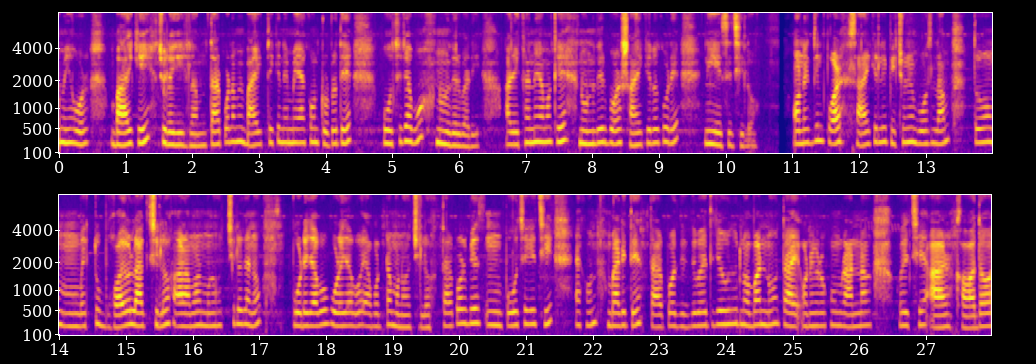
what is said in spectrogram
আমি ওর বাইকেই চলে গিয়েছিলাম। তারপর আমি বাইক থেকে নেমে এখন টোটোতে পৌঁছে যাব ননদের বাড়ি। আর এখানে আমাকে ননদের বর সাইকেলে করে নিয়ে এসেছিল। অনেক দিন পর সাইকেলের পিছনে বসলাম, তো একটু ভয়ও লাগছিল। আর আমার মনে হচ্ছিল যেন পড়ে যাব পড়ে যাব, এমনটা মনে হচ্ছিল। তারপর বেশ পৌঁছে গেছি এখন বাড়িতে। তারপর দিদিবাড়িতে যেহেতু নবান্ন, তাই অনেক রকম রান্না হয়েছে আর খাওয়া দাওয়া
